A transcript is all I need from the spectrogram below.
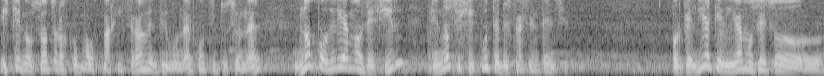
es que nosotros como magistrados del Tribunal Constitucional no podríamos decir que no se ejecute nuestra sentencia. Porque el día que digamos eso,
